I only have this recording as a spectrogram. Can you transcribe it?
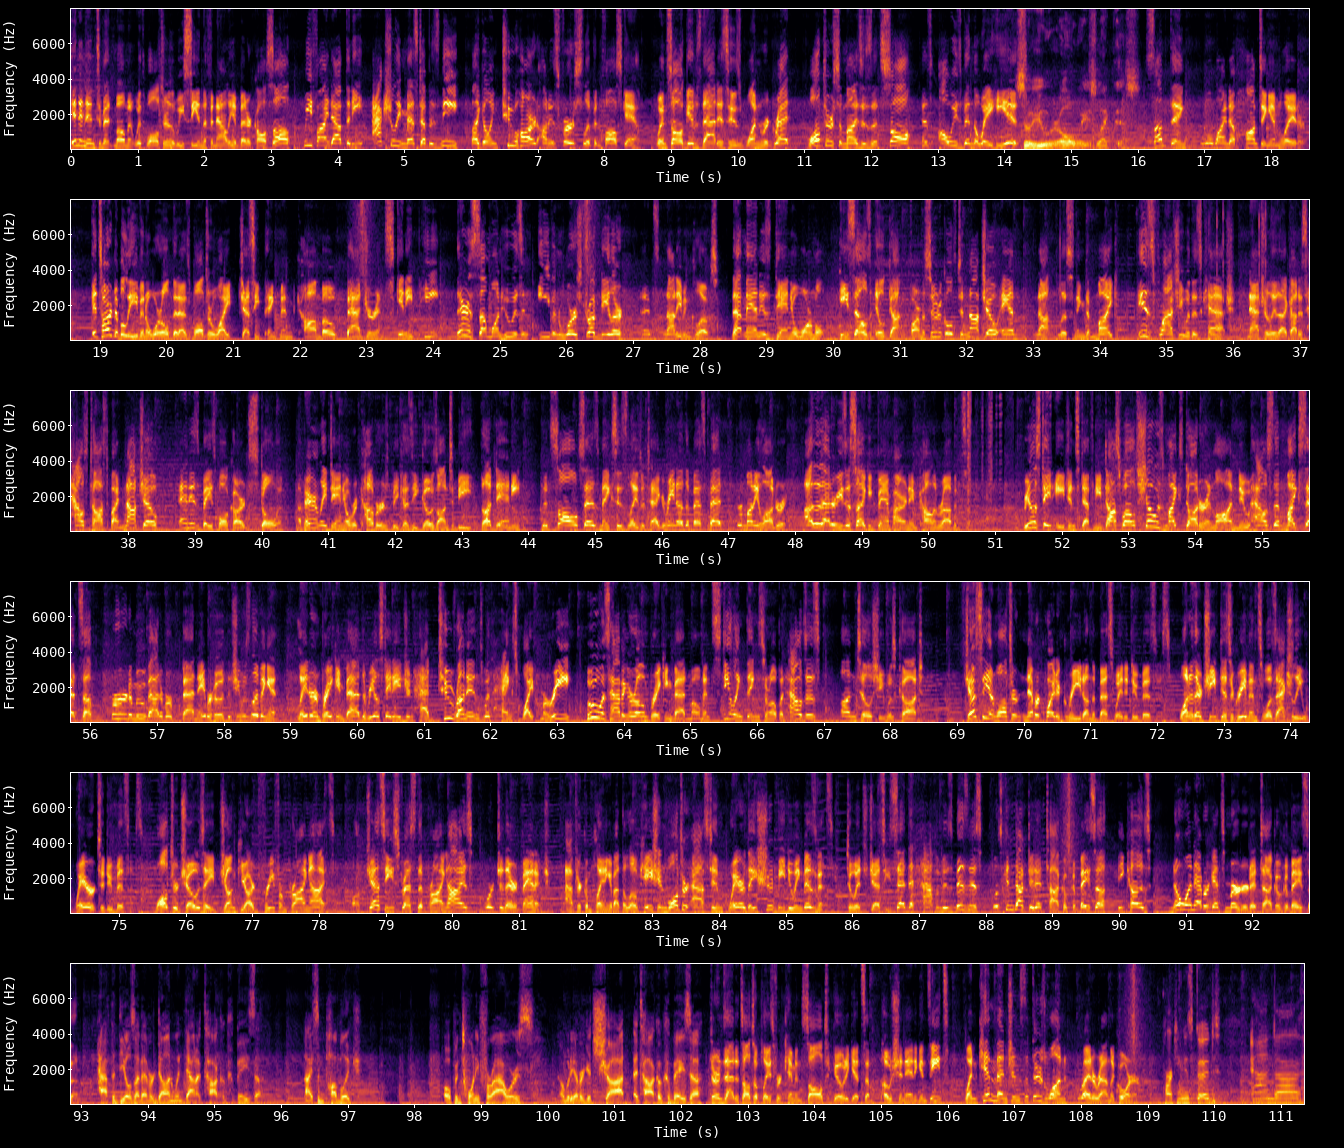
In an intimate moment with Walter that we see in the finale of Better Call Saul, we find out that he actually messed up his knee by going too hard on his first slip and fall scam. When Saul gives that as his one regret, Walter surmises that Saul has always been the way he is, So you were always like this. something that will wind up haunting him later. It's hard to believe in a world that has Walter White, Jesse Pinkman, Combo, Badger, and Skinny Pete, there is someone who is an even worse drug dealer, and it's not even close. That man is Daniel Wormald. He sells ill-gotten pharmaceuticals to Nacho and, not listening to Mike, is flashy with his cash. Naturally, that got his house tossed by Nacho and his baseball cards stolen. Apparently, Daniel recovers because he goes on to be the Danny that Saul says makes his laser tag arena the best bet for money laundering. Either that or he's a psychic vampire named Colin Robinson. Real estate agent Stephanie Doswell shows Mike's daughter in law a new house that Mike sets up for her to move out of her bad neighborhood that she was living in. Later in Breaking Bad, the real estate agent had two run ins with Hank's wife Marie, who was having her own Breaking Bad moment, stealing things from open houses until she was caught. Jesse and Walter never quite agreed on the best way to do business. One of their chief disagreements was actually where to do business. Walter chose a junkyard free from prying eyes, while Jesse stressed that prying eyes worked to their advantage. After complaining about the location, Walter asked him where they should be doing business, to which Jesse said that half of his business was conducted at Taco Cabeza because no one ever gets murdered at Taco Cabeza. Half the deals I've ever done went down at Taco Cabeza. Nice and public, open 24 hours. Nobody ever gets shot at Taco Cabeza. Turns out it's also a place for Kim and Saul to go to get some post shenanigans eats when Kim mentions that there's one right around the corner. Parking is good, and uh,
